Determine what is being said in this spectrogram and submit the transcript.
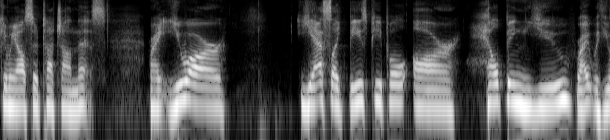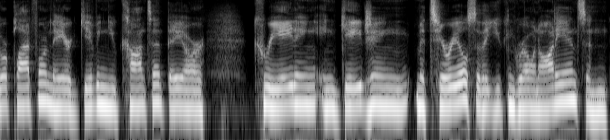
can we also touch on this? Right? You are yes, like these people are helping you, right, with your platform. They are giving you content. They are creating engaging material so that you can grow an audience and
